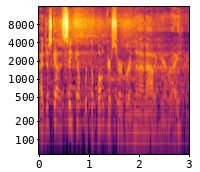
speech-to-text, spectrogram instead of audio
I just gotta sync up with the bunker server and then I'm out of here, right?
